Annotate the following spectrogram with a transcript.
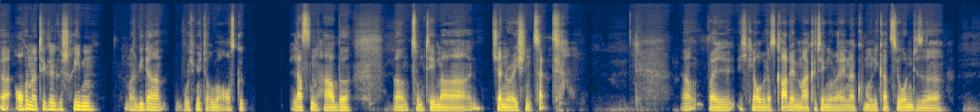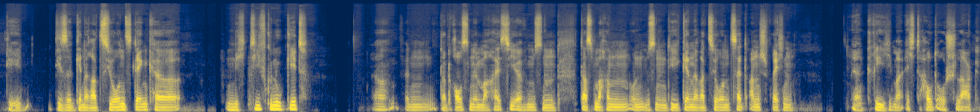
äh, auch einen Artikel geschrieben, mal wieder, wo ich mich darüber ausgelassen habe, äh, zum Thema Generation Z. Ja, weil ich glaube, dass gerade im Marketing oder in der Kommunikation diese, die, diese Generationsdenke nicht tief genug geht. Ja, wenn da draußen immer heißt, hier, wir müssen das machen und müssen die Generation Z ansprechen, ja, kriege ich immer echt Hautausschlag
